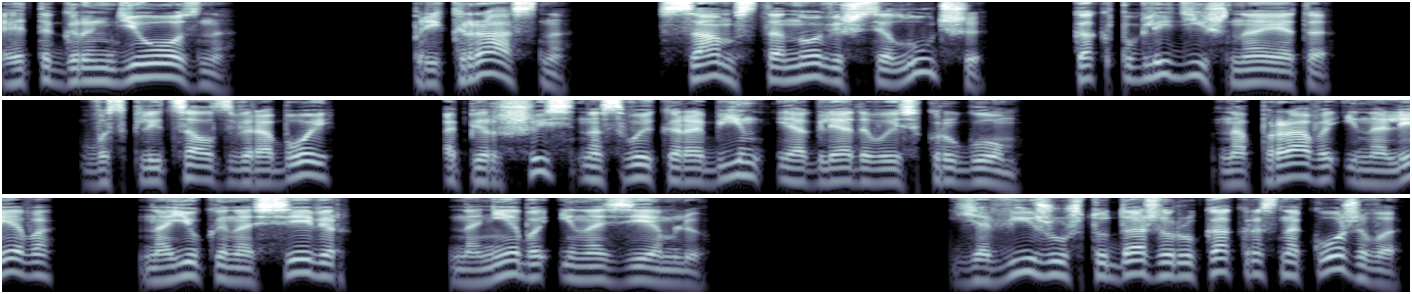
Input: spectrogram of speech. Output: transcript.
Это грандиозно, прекрасно, сам становишься лучше, как поглядишь на это, восклицал зверобой, опершись на свой карабин и оглядываясь кругом. Направо и налево, на юг и на север, на небо и на землю. Я вижу, что даже рука краснокожего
